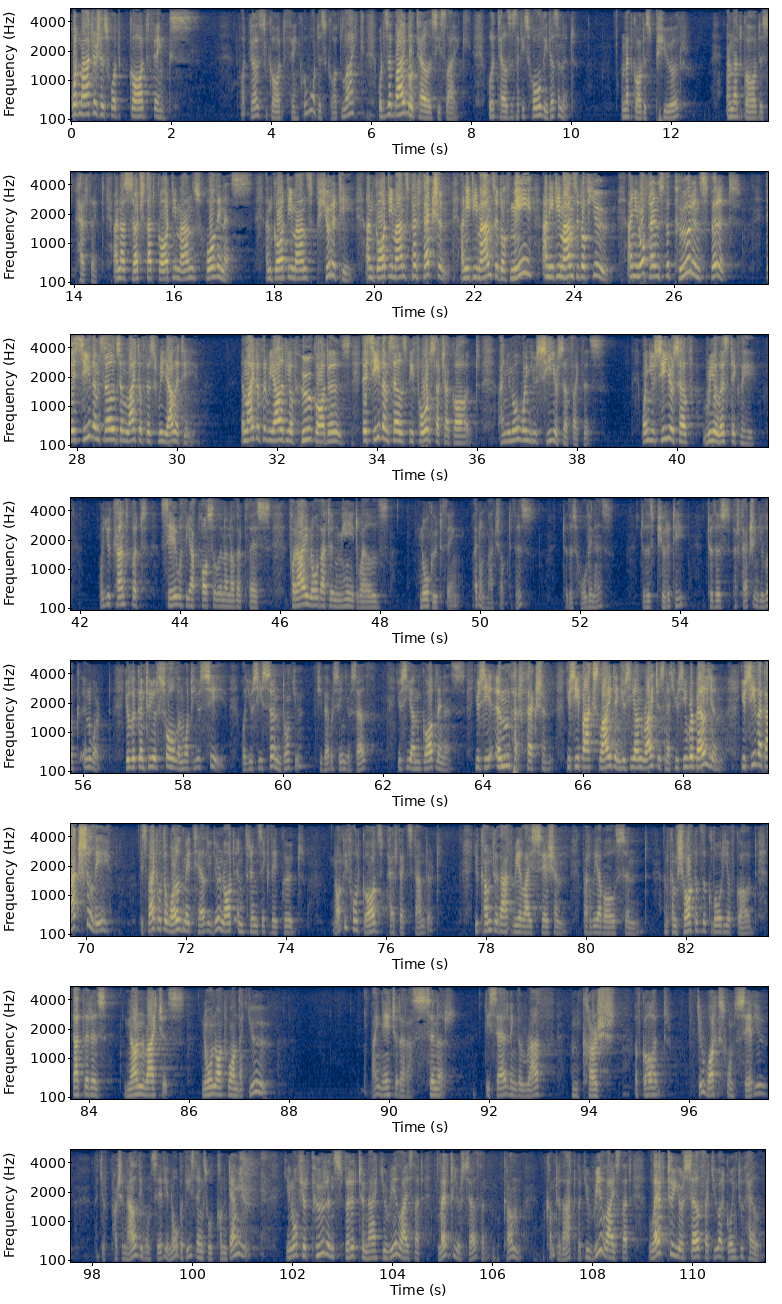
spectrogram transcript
What matters is what God thinks. What does God think? Well, what is God like? What does the Bible tell us he's like? Well, it tells us that he's holy, doesn't it? And that God is pure. And that God is perfect. And as such, that God demands holiness. And God demands purity. And God demands perfection. And He demands it of me, and He demands it of you. And you know, friends, the poor in spirit, they see themselves in light of this reality. In light of the reality of who God is. They see themselves before such a God. And you know, when you see yourself like this, when you see yourself realistically, well, you can't but say with the apostle in another place, for I know that in me dwells no good thing. I don't match up to this, to this holiness, to this purity, to this perfection. You look inward. You look into your soul, and what do you see? Well, you see sin, don't you? If you've ever seen yourself, you see ungodliness. You see imperfection. You see backsliding. You see unrighteousness. You see rebellion. You see that actually, despite what the world may tell you, you're not intrinsically good not before God's perfect standard. You come to that realization that we have all sinned and come short of the glory of God, that there is none righteous, no, not one, that you, by nature, are a sinner, deserving the wrath and curse of God. Your works won't save you, but your personality won't save you. No, but these things will condemn you. You know, if you're poor in spirit tonight, you realize that left to yourself, and we'll come, we'll come to that, but you realize that left to yourself that you are going to hell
